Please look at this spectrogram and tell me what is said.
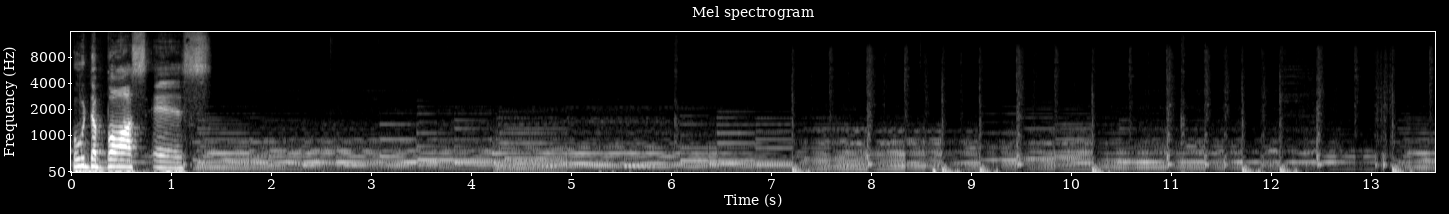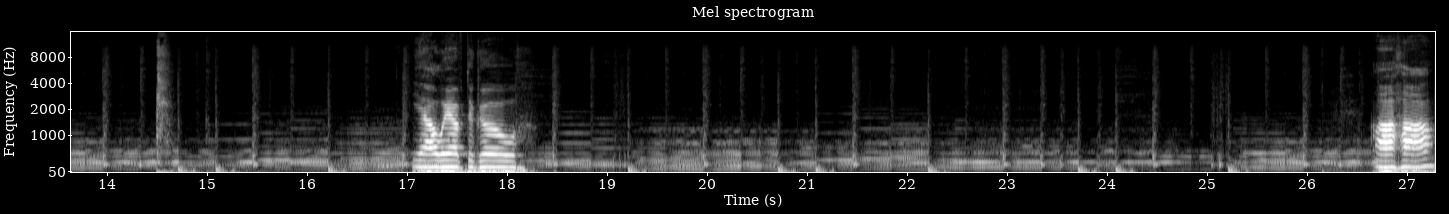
who the boss is? Yeah, we have to go. Uh-huh.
